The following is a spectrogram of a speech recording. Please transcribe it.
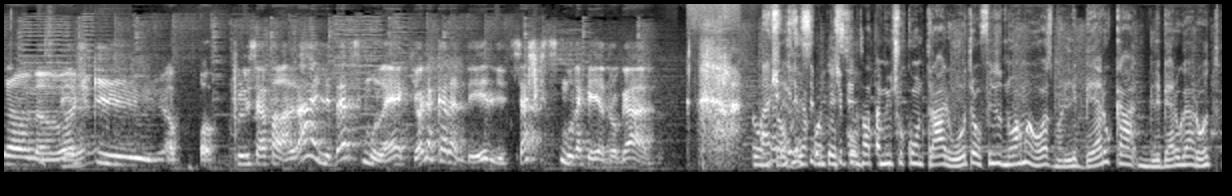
Não, não, eu acho que a, a polícia vai falar, ah, libera esse moleque, olha a cara dele. Você acha que esse moleque aí é drogado? Então, Acho que ele acontecer tipo- exatamente o contrário. O outro é o filho do Norman Osborn. Libera o, ca... Libera o garoto.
